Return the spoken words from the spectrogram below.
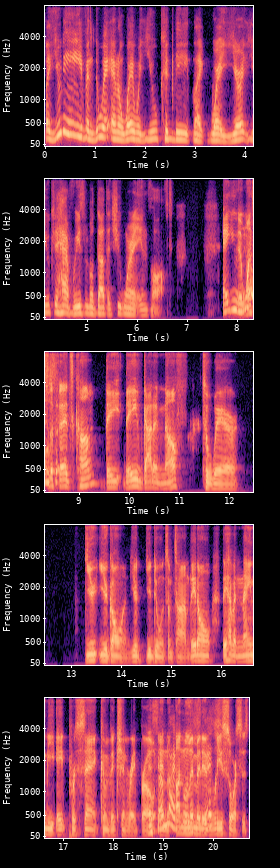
Like you didn't even do it in a way where you could be like where you're you could have reasonable doubt that you weren't involved. And you And once the so- feds come, they they've got enough to where you you're going you're you're doing some time. They don't they have a 98% conviction rate bro and, and unlimited resources.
